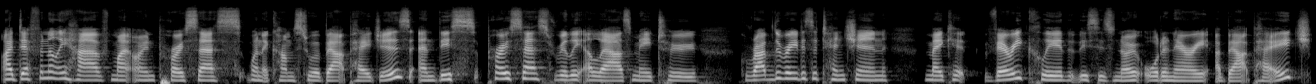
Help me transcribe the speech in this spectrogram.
I definitely have my own process when it comes to about pages, and this process really allows me to grab the reader's attention, make it very clear that this is no ordinary about page,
